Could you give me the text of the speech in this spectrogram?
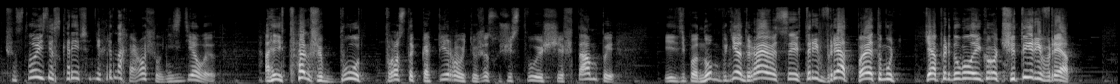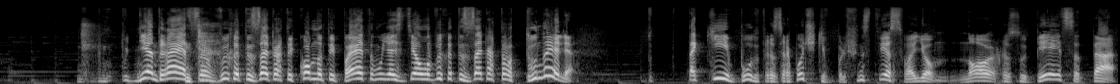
большинство из них, скорее всего, ни хрена хорошего не сделают. Они также будут просто копировать уже существующие штампы и типа, ну, мне нравится и 3 в ряд, поэтому я придумал игру 4 в ряд. Мне нравится выход из запертой комнаты, поэтому я сделал выход из запертого туннеля. Такие будут разработчики в большинстве своем. Но, разумеется, да,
